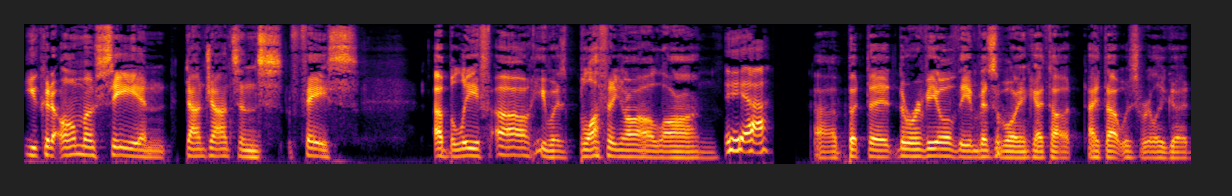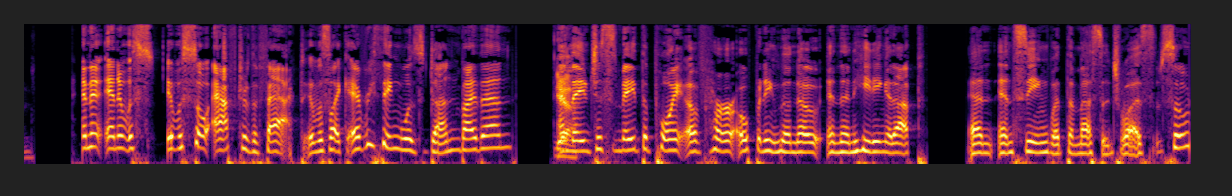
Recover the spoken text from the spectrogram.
you could almost see in Don Johnson's face a belief, oh, he was bluffing all along. Yeah. Uh, but the, the reveal of the invisible ink, I thought, I thought was really good. And it and it was it was so after the fact. It was like everything was done by then. Yeah. And they just made the point of her opening the note and then heating it up and and seeing what the message was so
